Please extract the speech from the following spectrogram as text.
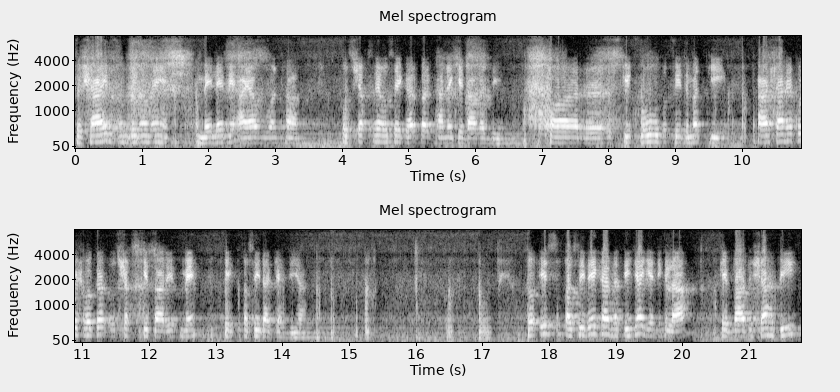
تو شاعر ان دنوں میں میلے میں آیا ہوا تھا۔ اس شخص نے اسے گھر پر کھانے کی دعوت دی اور اس کی خوب خدمت کی۔ آشا نے خوش ہو کر اس شخص کی تعریف میں ایک قصیدہ کہہ دیا۔ تو اس قصیدے کا نتیجہ یہ نکلا کہ بادشاہ بھی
